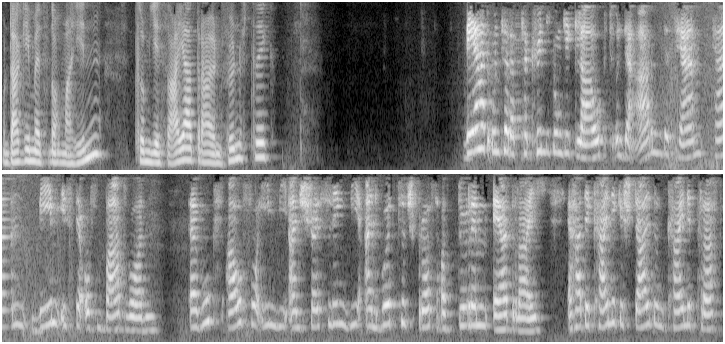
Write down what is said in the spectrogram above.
Und da gehen wir jetzt noch mal hin zum Jesaja 53. Wer hat unserer Verkündigung geglaubt und der Arm des Herrn, Herrn, wem ist er offenbart worden? Er wuchs auf vor ihm wie ein Schössling, wie ein Wurzelspross aus dürrem Erdreich. Er hatte keine Gestalt und keine Pracht.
